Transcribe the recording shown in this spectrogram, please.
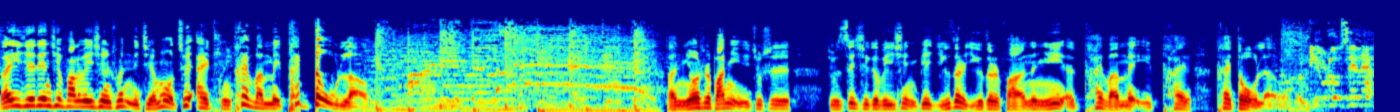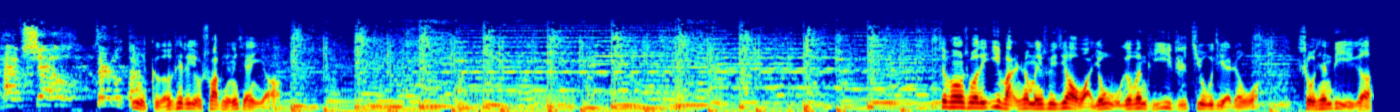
来，一节电器发了微信说：“你的节目我最爱听，太完美，太逗了。”啊，你要是把你就是就是这些个微信，你别一个字一个字发，那你也太完美，太太逗了。你隔开，这有刷屏嫌疑啊！这朋友说的一晚上没睡觉啊，有五个问题一直纠结着我。首先第一个，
